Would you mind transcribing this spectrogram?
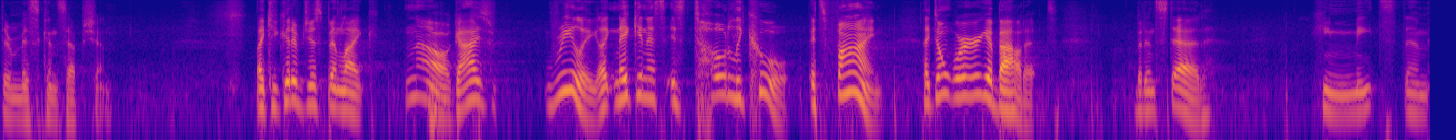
their misconception. Like, he could have just been like, no, guys, really, like, nakedness is totally cool. It's fine. Like, don't worry about it. But instead, he meets them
